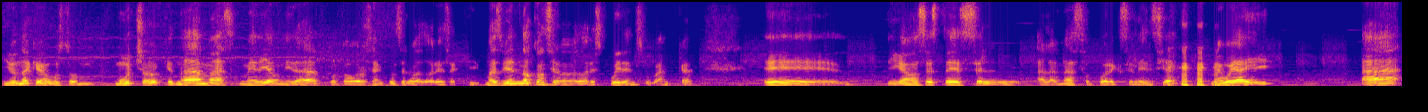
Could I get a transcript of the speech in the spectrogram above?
Y una que me gustó mucho, que nada más media unidad, por favor sean conservadores aquí. Más bien no conservadores, cuiden su banca. Eh, digamos, este es el alanazo por excelencia. Me voy a ir a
